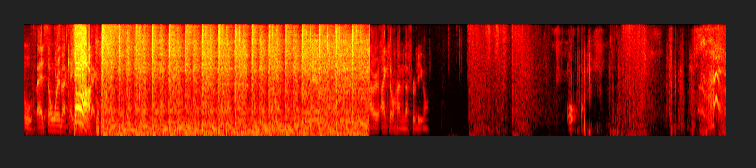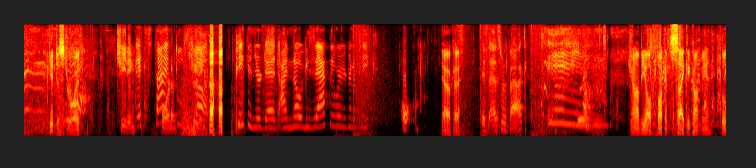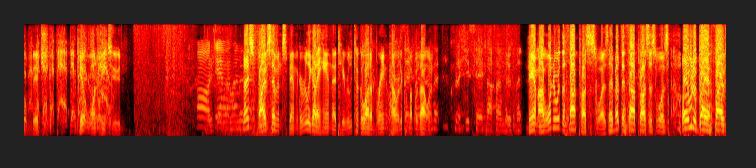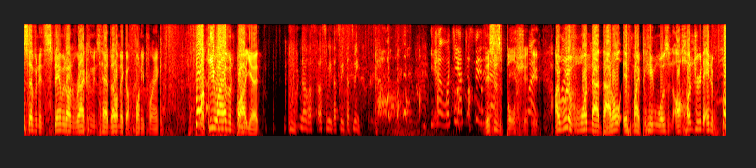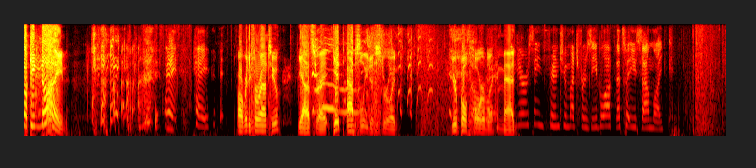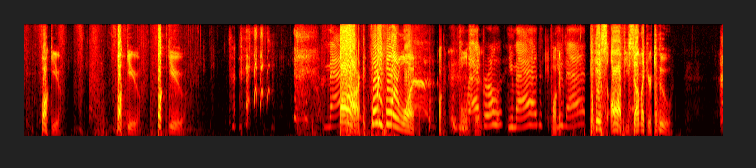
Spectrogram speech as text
Oh, Ez, don't worry about Cat. Fuck! I, I don't have enough for Deagle. Get destroyed. Cheating. It's time Boredom. to Cheating. stop. peek and you're dead. I know exactly where you're gonna peek. Oh, Yeah, okay. is Ezra's back? Mm. Trying to be all fucking psychic on me, little bitch. Get 1v2'd. Oh What'd you say damn! about I my went- move? Nice 5-7 spam. Like, I really gotta hand that to you. It really took a lot of brain power to come up with that one. What did you say about my movement? Damn, I wonder what the thought process was. I bet the thought process was, oh, I'm gonna buy a 5-7 and spam it on Raccoon's head. That'll make a funny prank. Fuck you, I haven't bought yet. No, that's, that's me, that's me, that's me. Yeah, what do you have to say? to This that? is bullshit, What? dude. I would have won that battle if my ping wasn't a hundred and fucking nine. hey, hey. Oh, ready for round two? Yeah, that's right. Get absolutely destroyed. You're both So, horrible. like- Mad. Have you ever seen Spoon Too Much for Z Block? That's what you sound like. Fuck you. Fuck you. Fuck you. Mad? Fuck! 44 and 1! Fucking Mad, bullshit. bro? You mad? Fucking- You mad? Piss off, you sound like you're two.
